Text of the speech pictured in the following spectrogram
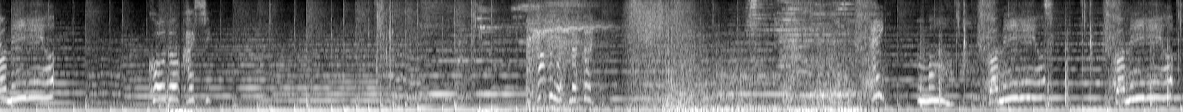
ご命令を。行動開始。覚悟しなさい。はい。もうご命令を。ご命令を。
